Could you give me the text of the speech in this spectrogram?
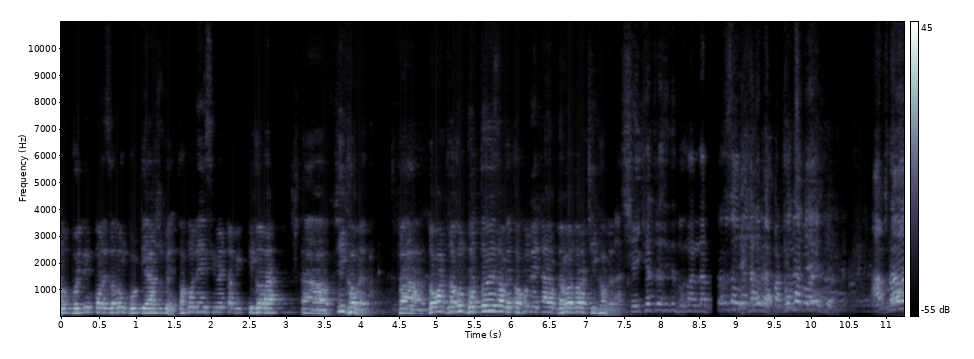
নব্বই দিন পরে যখন গুটি আসবে তখন এই সিমেন্টটা বিক্রি করা আহ, ঠিক হবে না। বা যখন বদ্ধ হয়ে যাবে তখন এটা ব্যবহার করা ঠিক হবে না। সেই ক্ষেত্রে যদি দোকানদার এখানে ব্যাপারটা আপনারা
